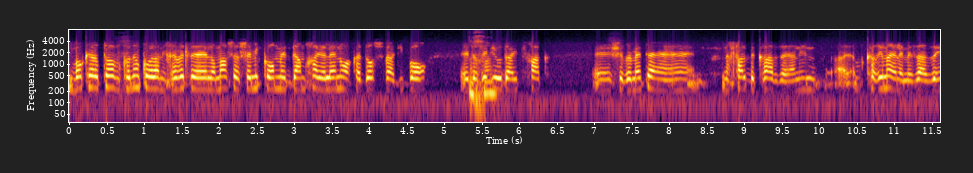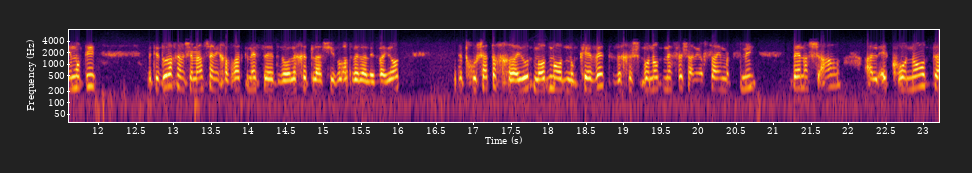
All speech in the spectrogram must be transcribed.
בוקר טוב, קודם כל אני חייבת לומר שהשם ייקום את דם חיילינו הקדוש והגיבור, אה, נכון. דוד יהודה יצחק, אה, שבאמת אה, נפל בקרב, זה אני, הבקרים האלה מזעזעים אותי, ותדעו לכם שמאז שאני חברת כנסת והולכת לשבעות וללוויות, זו תחושת אחריות מאוד מאוד נוקבת וחשבונות נפש שאני עושה עם עצמי, בין השאר, על עקרונות ה...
